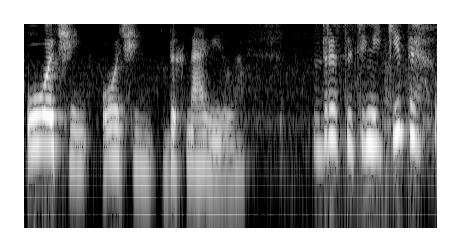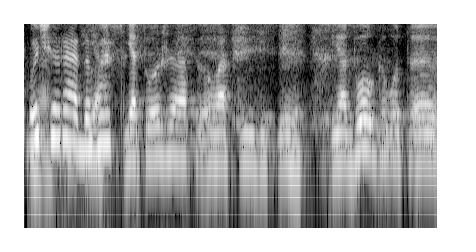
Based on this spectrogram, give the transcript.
очень-очень вдохновило. Здравствуйте, Никита. Очень рада я, вас. Я тоже рад вас видеть. Я долго вот э,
